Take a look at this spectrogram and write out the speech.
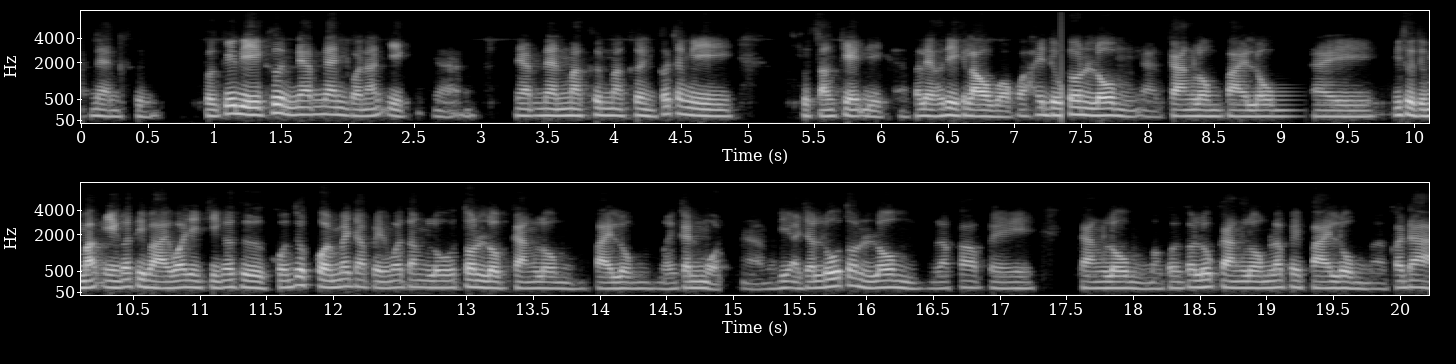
บแน่นขึ้นฝึกให้ดีขึ้นแนบแน่นกว่านั้นอีกแนบแน่นมากขึ้นมากขึ้น ก็จะมีจุดสังเกตอีกก็เลยที่เราบอกว่าให้ดูต้นลมกลางลมปลายลมในมิสุทธิมรรคเองก็อธิบายว่าจริงๆ ก็คือคนทุกคนไม่จำเป็นว่าต้องรู้ต้นลมกลางลมปลายลมเหมือนกันหมดบางทีอาจจะรู้ต้นลมแล้วก็ไปกลางลมบางคนก็รู้กลางลมแล้วไปปลายลมก็ได้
